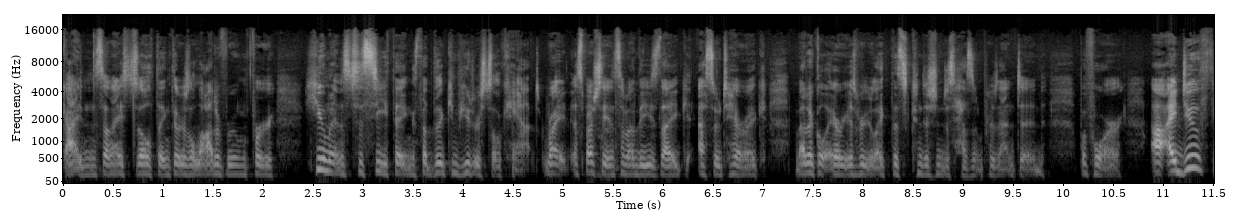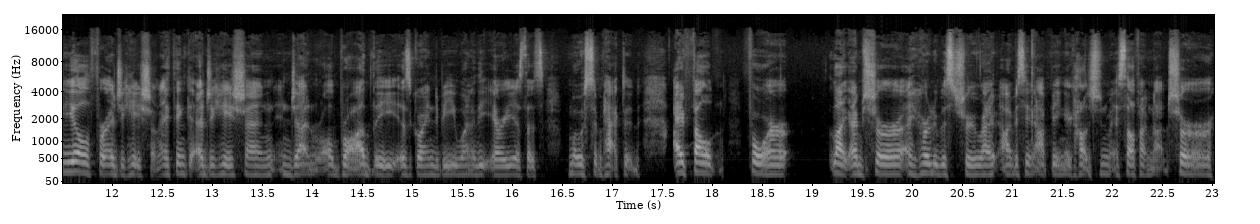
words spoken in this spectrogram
guidance. And I still think there's a lot of room for humans to see things that the computer still can't, right? Especially in some of these like esoteric medical areas where you're like, this condition just hasn't presented before. Uh, I do feel for education. I think education in general, broadly, is going to be one of the areas that's most impacted. I felt for like I'm sure I heard it was true. I, obviously, not being a college student myself, I'm not sure.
